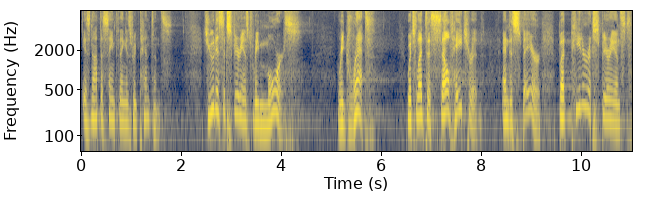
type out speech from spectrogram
is not the same thing as repentance. Judas experienced remorse, regret, which led to self hatred and despair. But Peter experienced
